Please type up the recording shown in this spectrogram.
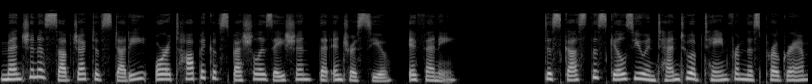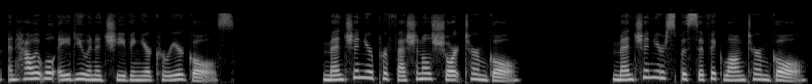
Mention a subject of study or a topic of specialization that interests you, if any. Discuss the skills you intend to obtain from this program and how it will aid you in achieving your career goals. Mention your professional short term goal. Mention your specific long term goal.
